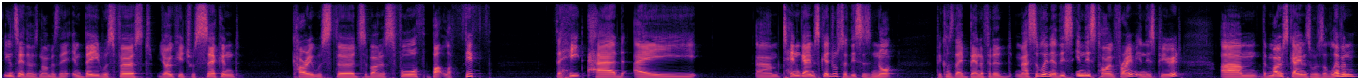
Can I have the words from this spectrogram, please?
you can see those numbers there. Embiid was first, Jokic was second, Curry was third, Sabonis fourth, Butler fifth. The Heat had a um, 10 game schedule, so this is not because they benefited massively. Now, this in this time frame, in this period, um, the most games was 11.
